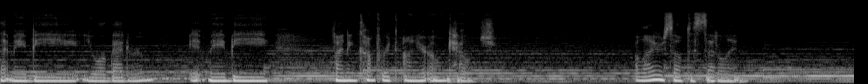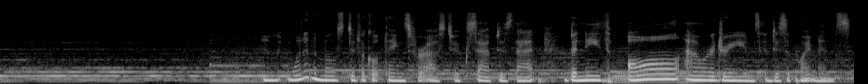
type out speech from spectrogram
that may be your bedroom, it may be finding comfort on your own couch. Allow yourself to settle in. And one of the most difficult things for us to accept is that beneath all our dreams and disappointments,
